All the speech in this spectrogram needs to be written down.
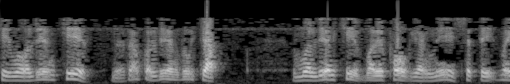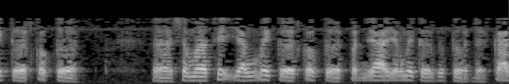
ชีโวเลี้ยงชีพเราก็เลี้ยงรู้จักเมื่อเลี้ยงชีพบริโภคอย่างนี้ สติไม่เกิดก็เกิด สมาธิยังไม่เกิดก็เกิดปัญญายังไม่เกิดก็เกิดเลยการ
